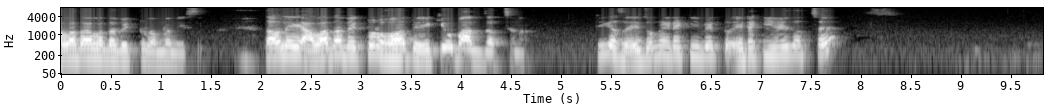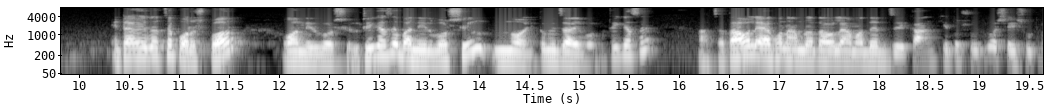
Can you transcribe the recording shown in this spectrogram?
আলাদা আলাদা ভেক্টর আমরা নিছি। তাহলে এই আলাদা ভেক্টর হওয়াতে কেউ বাদ যাচ্ছে না। ঠিক আছে? এই জন্য এটা কি ভেক্টর এটা কি হয়ে যাচ্ছে? এটা হয়ে যাচ্ছে পরস্পর অনির্ভরশীল ঠিক আছে? বা নির্ভরশীল নয়, তুমি যাই বলো, ঠিক আছে? আচ্ছা তাহলে এখন আমরা তাহলে আমাদের যে কাঙ্ক্ষিত সূত্র, সেই সূত্র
